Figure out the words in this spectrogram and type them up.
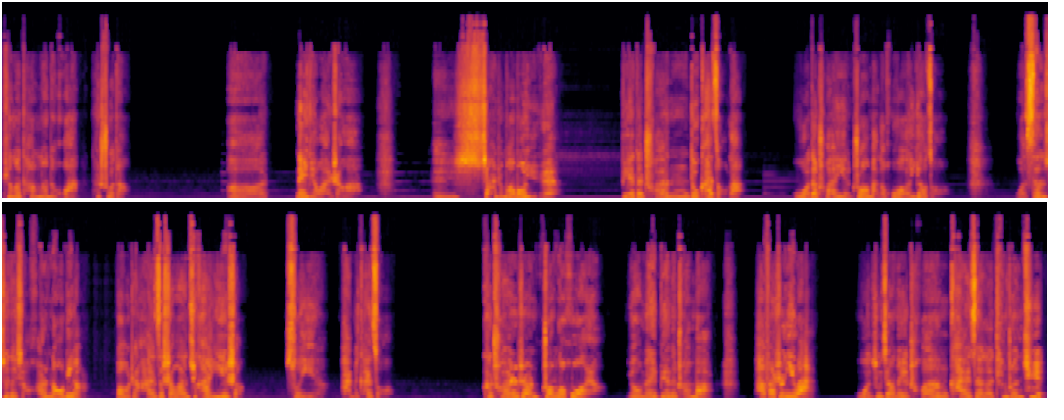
听了唐浪的话，他说道：“啊，那天晚上啊，呃，下着毛毛雨，别的船都开走了，我的船也装满了货要走。我三岁的小孩闹病，抱着孩子上岸去看医生，所以还没开走。可船上装了货呀，又没别的船伴，怕发生意外，我就将那船开在了停船区。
